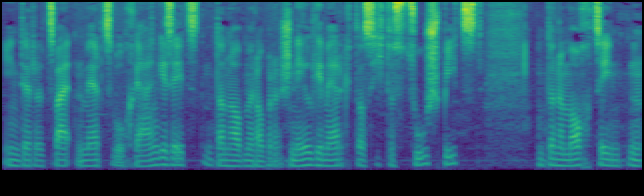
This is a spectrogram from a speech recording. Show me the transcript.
in der zweiten Märzwoche eingesetzt. Und dann haben wir aber schnell gemerkt, dass sich das zuspitzt. Und dann am 18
